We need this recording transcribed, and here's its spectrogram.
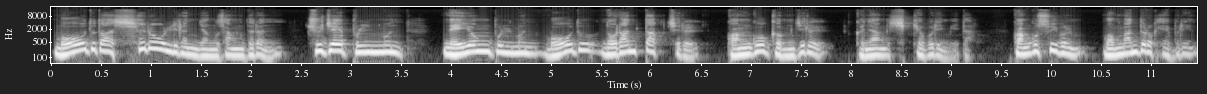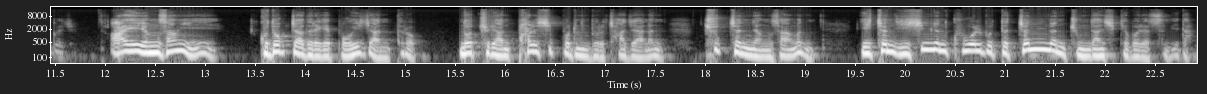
모두 다 새로 올리는 영상들은 주제 불문, 내용 불문 모두 노란 딱지를 광고 금지를 그냥 시켜버립니다. 광고 수입을 못 만들도록 해버린 거죠. 아예 영상이 구독자들에게 보이지 않도록 노출이 한80% 정도를 차지하는 추천 영상은 2020년 9월부터 전면 중단시켜 버렸습니다.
